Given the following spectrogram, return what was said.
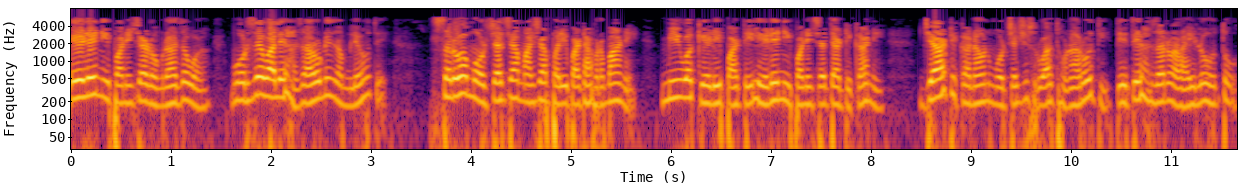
एडे निपाणीच्या डोंगराजवळ मोर्चेवाले हजारोनी जमले होते. सर्व मोर्चाच्या माझ्या परिपाठाप्रमाणे मी व केडी पाटील एडे निपाणीच्या त्या ठिकाणी ज्या ठिकाणाहून मोर्चाची सुरुवात होणार होती तेथे हजर राहिलो होतो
